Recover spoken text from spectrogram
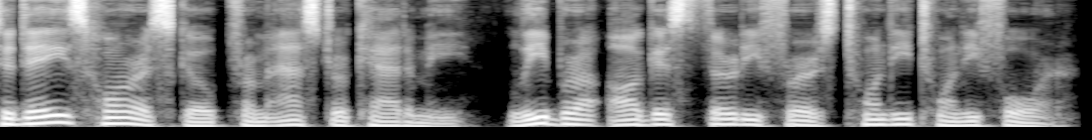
Today's horoscope from Astrocademy, Libra, August 31, 2024.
